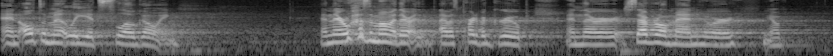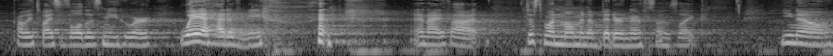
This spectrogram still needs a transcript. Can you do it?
And ultimately, it's slow going. And there was a moment there, I was part of a group, and there were several men who were, you know, probably twice as old as me, who were way ahead of me. and I thought, just one moment of bitterness, I was like, you know,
